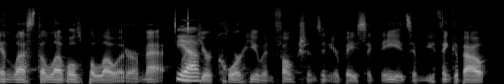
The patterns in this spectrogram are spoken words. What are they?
unless the levels below it are met, Yeah. like your core human functions and your basic needs. And when you think about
